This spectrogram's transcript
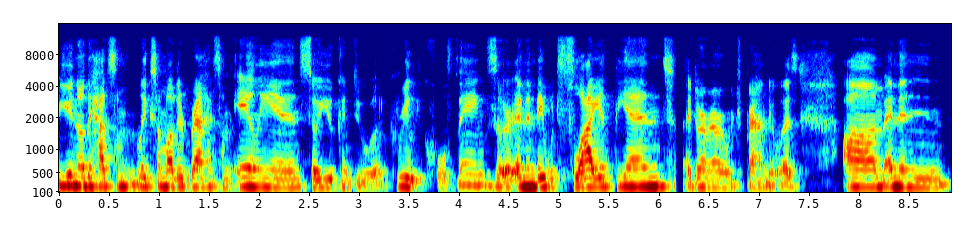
you know they had some like some other brand had some aliens so you can do like really cool things or and then they would fly at the end. I don't remember which brand it was. Um and then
